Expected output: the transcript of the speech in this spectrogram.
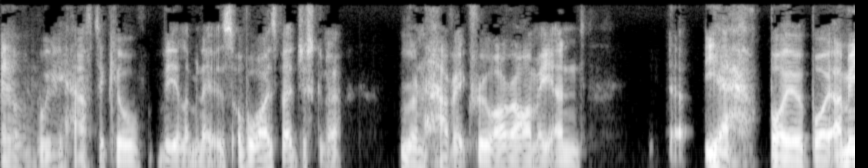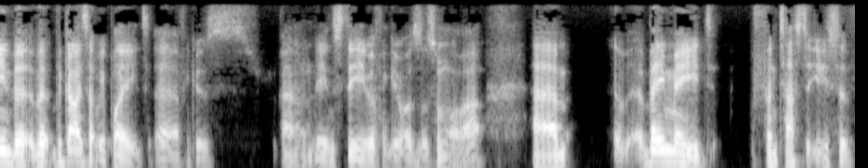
of we have to kill the eliminators, otherwise they're just to run havoc through our army and uh, yeah, boy oh boy. I mean, the the, the guys that we played, uh, I think it was Andy and Steve, I think it was, or something like that. Um, they made fantastic use of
